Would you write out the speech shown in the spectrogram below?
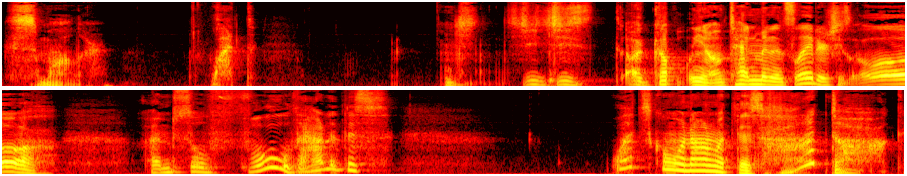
smaller. What? She, she, she's a couple, you know, 10 minutes later, she's, oh, I'm so full. How did this, what's going on with this hot dog?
